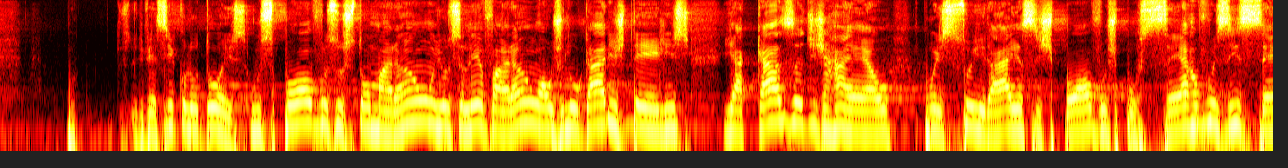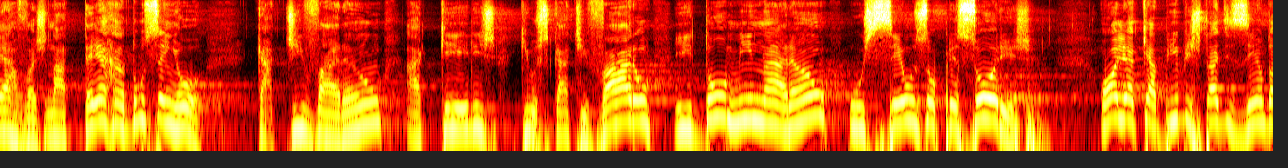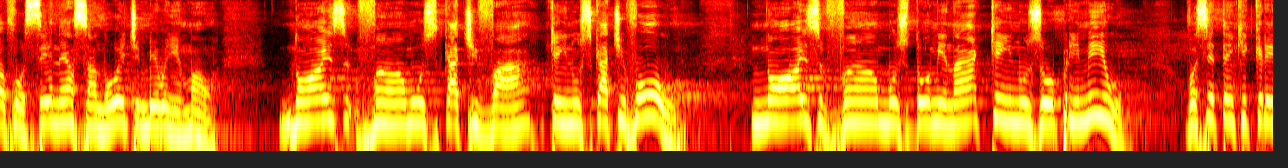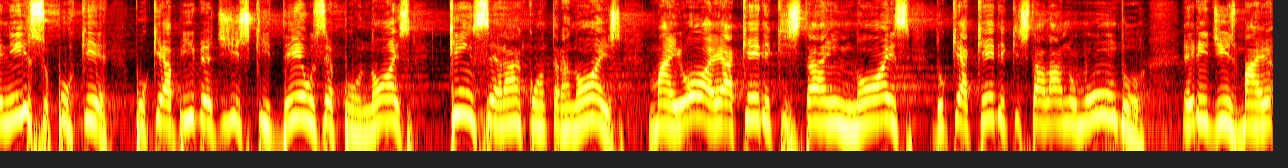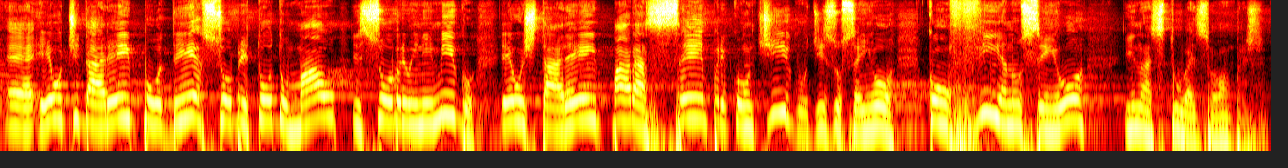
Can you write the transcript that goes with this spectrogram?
versículo 2: Os povos os tomarão e os levarão aos lugares deles, e a casa de Israel possuirá esses povos por servos e servas na terra do Senhor. Cativarão aqueles que os cativaram e dominarão os seus opressores. Olha que a Bíblia está dizendo a você nessa noite, meu irmão nós vamos cativar quem nos cativou, nós vamos dominar quem nos oprimiu. Você tem que crer nisso, por quê? Porque a Bíblia diz que Deus é por nós, quem será contra nós? Maior é aquele que está em nós do que aquele que está lá no mundo ele diz: é, Eu te darei poder sobre todo o mal e sobre o inimigo, eu estarei para sempre contigo, diz o Senhor. Confia no Senhor e nas tuas obras.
